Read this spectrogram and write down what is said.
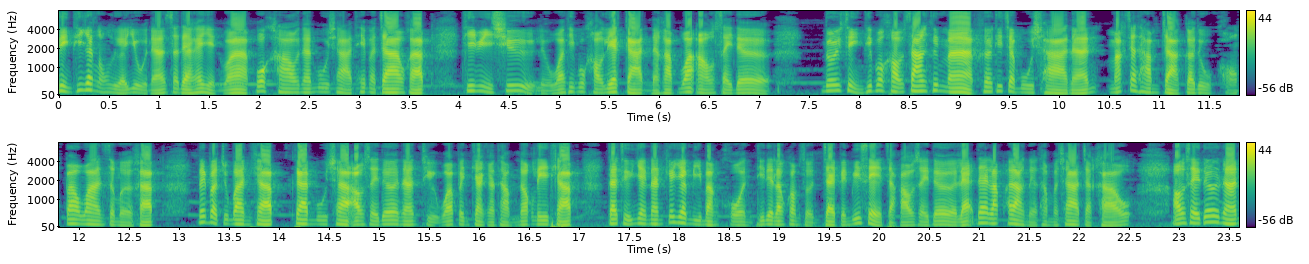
สิ่งที่ยังหลงเหลืออยู่นั้นแสดงให้เห็นว่าพวกเขานั้นบูชาเทพเจ้าครับที่มีชื่อหรือว่าที่พวกเขาเรียกกันนะครับว่าอัลไซเดอร์ โดยสิ่งที่พวกเขาสร้างขึ้นมาเพื่อที่จะบูชานั้นมักจะทำจากกระดูกของปลาวานเสมอครับ ในปัจจุบันครับ การบูชา outsider นั้นถือว่าเป็นการกระทำนอกรีดครับ แต่ถึงอย่างนั้นก็ยังมีบางคนที่ได้รับความสนใจเป็นพิเศษจาก outsider และได้รับพลังเหนือธรรมชาติจากเขา outsider นั้น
